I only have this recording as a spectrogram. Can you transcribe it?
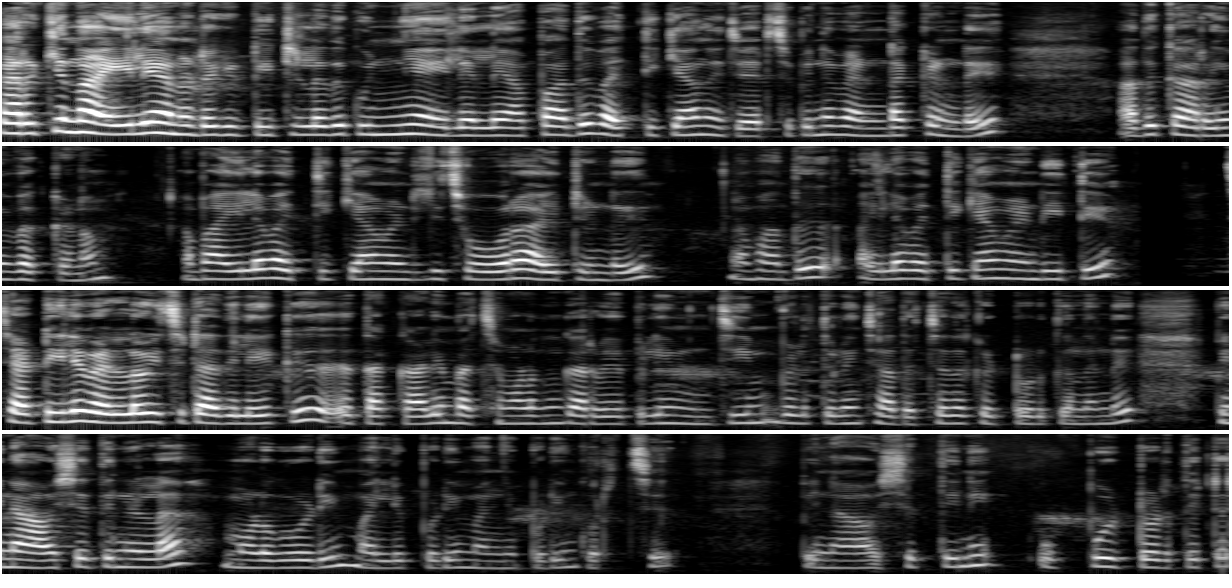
കറിക്ക് അയിലയാണ് കേട്ടോ കിട്ടിയിട്ടുള്ളത്. കുഞ്ഞ് അയിലല്ലേ. അപ്പോൾ അത് വറ്റിക്കാമെന്ന് വിചാരിച്ചു. പിന്നെ വെണ്ടക്ക ഉണ്ട് അത് കറിയും വെക്കണം. അപ്പോൾ അയില വറ്റിക്കാൻ വേണ്ടിയിട്ട് ചോറായിട്ടുണ്ട്. അപ്പോൾ അത് അയില വറ്റിക്കാൻ വേണ്ടിയിട്ട് ചട്ടിയിൽ വെള്ളം ഒഴിച്ചിട്ട് അതിലേക്ക് തക്കാളിയും പച്ചമുളകും കറിവേപ്പിലയും ഇഞ്ചിയും വെളുത്തുള്ളിയും ചതച്ചതൊക്കെ ഇട്ട് കൊടുക്കുന്നുണ്ട്. പിന്നെ ആവശ്യത്തിനുള്ള മുളക് പൊടിയും മല്ലിപ്പൊടിയും മഞ്ഞൾപ്പൊടിയും കുറച്ച് പിന്നെ ആവശ്യത്തിന് ഉപ്പ് ഇട്ട് കൊടുത്തിട്ട്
